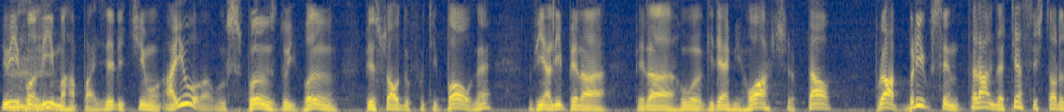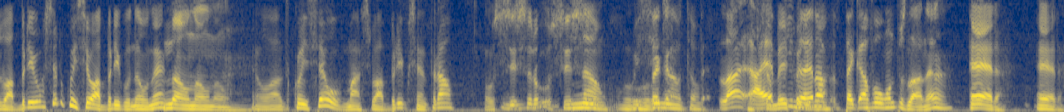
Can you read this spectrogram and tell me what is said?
E o Ivan Lima, rapaz, ele tinha. um- Aí o- os fãs do Ivan, pessoal do futebol, né? Vinha ali pela, pela rua Guilherme Rocha e tal. Pro abrigo central, ainda tinha essa história do abrigo. Você não conheceu o abrigo, não, né? Não, não, não. Eu- Conheceu, Márcio, o abrigo central? O Cícero, o Cícero. Não, o- pega- não, então. Lá, a época ainda era, pegava o ônibus lá, né? Era, era.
